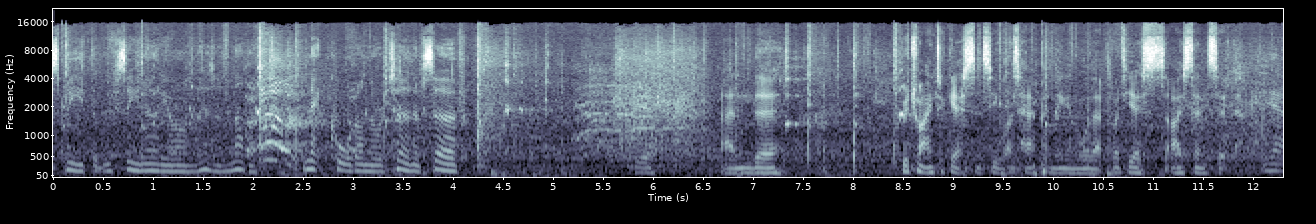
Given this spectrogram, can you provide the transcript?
Speed that we've seen earlier on. There's another net cord on the return of serve. And uh, we're trying to guess and see what's happening and all that. But yes, I sense it. Yeah.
